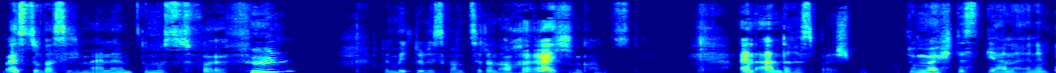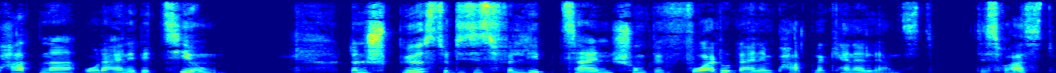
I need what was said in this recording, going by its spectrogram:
Weißt du, was ich meine? Du musst es vorher fühlen, damit du das Ganze dann auch erreichen kannst. Ein anderes Beispiel. Du möchtest gerne einen Partner oder eine Beziehung. Dann spürst du dieses Verliebtsein schon bevor du deinen Partner kennenlernst. Das heißt,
